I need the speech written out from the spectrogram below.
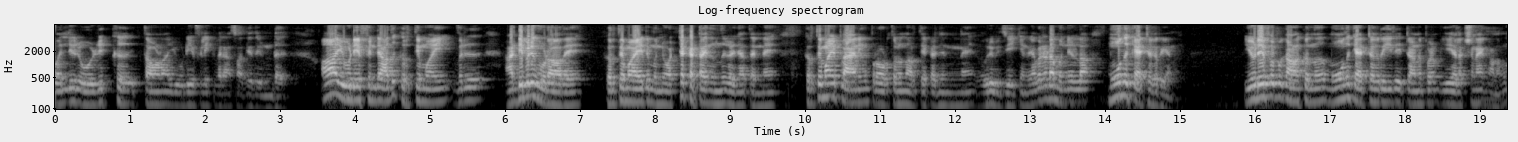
വലിയൊരു ഒഴുക്ക് ഇത്തവണ യു ഡി എഫിലേക്ക് വരാൻ സാധ്യതയുണ്ട്. ആ യു ഡി എഫിന്റെ അത് കൃത്യമായി ഇവർ അടിപിടി കൂടാതെ കൃത്യമായിട്ട് മുന്നേ ഒറ്റക്കെട്ടായി നിന്ന് കഴിഞ്ഞാൽ തന്നെ കൃത്യമായി പ്ലാനിങ് പ്രവർത്തനം നടത്തിയ കഴിഞ്ഞാൽ തന്നെ ഒരു വിജയിക്കാൻ അവരുടെ മുന്നിലുള്ള മൂന്ന് കാറ്റഗറിയാണ്. യു ഡി എഫ് ഇപ്പോൾ കണക്കുന്നത് മൂന്ന് കാറ്റഗറിയിലിട്ടാണ് ഇപ്പം ഈ ഇലക്ഷനെ കാണുന്നത്.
